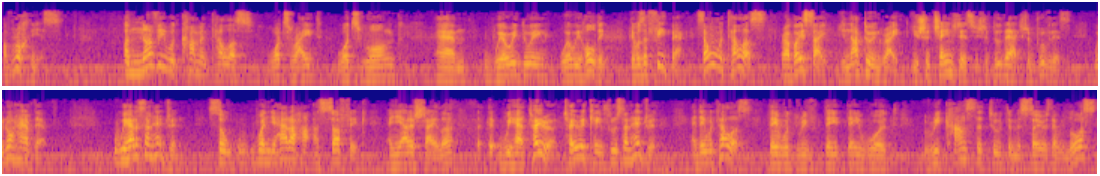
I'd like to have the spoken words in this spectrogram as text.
of ruchnius. A navi would come and tell us what's right, what's wrong, um, where we're doing, where we're holding. There was a feedback. Someone would tell us, Rabbi Say, you're not doing right. You should change this. You should do that. You should improve this. We don't have that. We had a Sanhedrin. So when you had a, a suffix and you had a Shaila, uh, we had Torah. Torah came through Sanhedrin. And they would tell us, they would, re, they, they would reconstitute the Messiahs that we lost.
